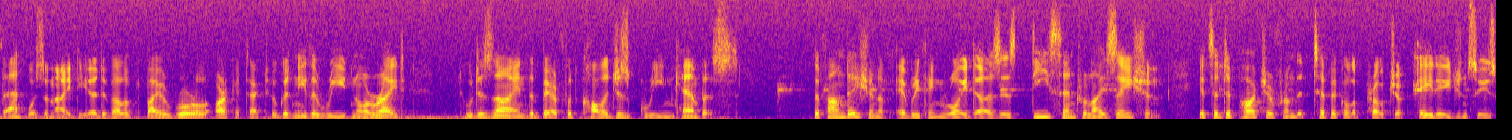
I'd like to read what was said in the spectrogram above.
That was an idea developed by a rural architect who could neither read nor write, who designed the Barefoot College's green campus. The foundation of everything Roy does is decentralization. It's a departure from the typical approach of aid agencies,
